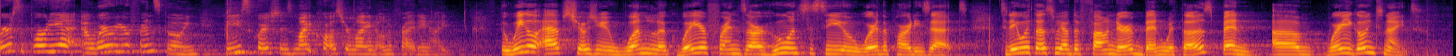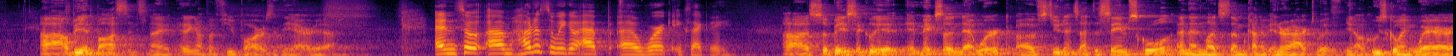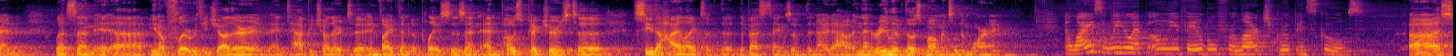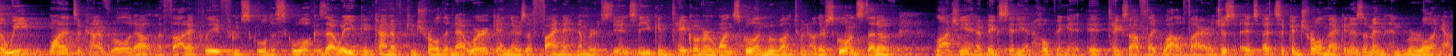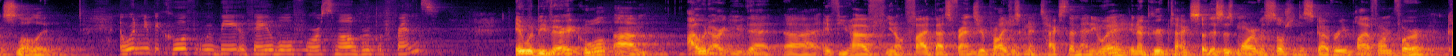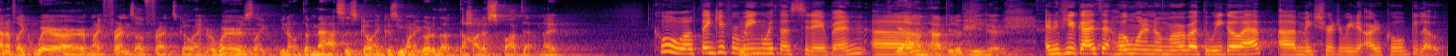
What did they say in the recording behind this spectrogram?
Where's the party at and where are your friends going? These questions might cross your mind on a Friday night. The Wego app shows you in one look where your friends are, who wants to see you, and where the party's at. Today with us, we have the founder, Ben, with us. Ben, um, where are you going tonight? Uh, I'll be in Boston tonight, hitting up a few bars in the area. And so, um, how does the Wego app uh, work exactly? Uh, so basically, it, it makes a network of students at the same school, and then lets them kind of interact with you know who's going where, and lets them uh, you know flirt with each other and, and, tap each other to invite them to places, and, and post pictures to see the highlights of the, the best things of the night out, and then relive those moments in the morning. And why is the Wego app only available for large group in schools? Uh, so we wanted to kind of roll it out methodically from school to school because that way you can kind of control the network and there's a finite number of students so you can take over one school and move on to another school instead of launching it in a big city and hoping it, it takes off like wildfire. It just, it's, it's a control mechanism and, and we're rolling out slowly. And wouldn't it be cool if it would be available for a small group of friends? It would be very cool. Um, I would argue that uh, if you have you know five best friends, you're probably just going to text them anyway in a group text. So this is more of a social discovery platform for kind of like where are my friends of friends going, or where is like you know the masses going because you want to go to the, the hottest spot that night. Cool. Well, thank you for yeah. being with us today, Ben. Um, yeah, I'm happy to be here. And if you guys at home want to know more about the WeGo app, uh, make sure to read the article below.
